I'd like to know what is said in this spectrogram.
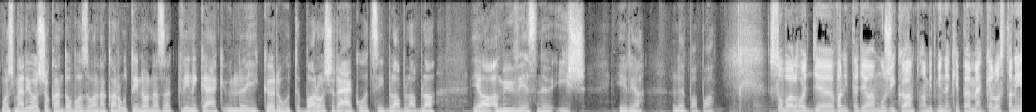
Most már jó sokan dobozolnak a rutinon, az a klinikák, Üllői, Körút, Baros, Rákóczi, bla bla bla. Ja, a művésznő is, írja lőpapa. Szóval, hogy van itt egy olyan muzsika, amit mindenképpen meg kell osztani.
